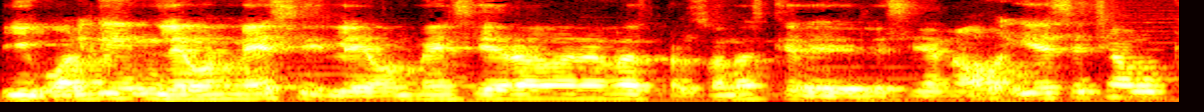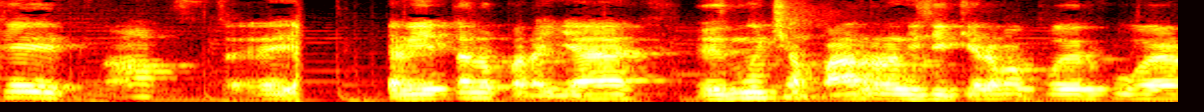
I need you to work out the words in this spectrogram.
Igual que León Messi, León Messi era una de las personas que decían, no, y ese chavo que, no, pues, aviéntalo para allá, es muy chaparro, ni siquiera va a poder jugar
